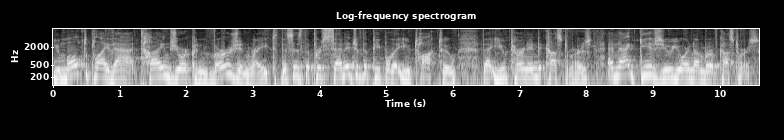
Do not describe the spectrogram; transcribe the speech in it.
You multiply that times your conversion rate. This is the percentage of the people that you talk to that you turn into customers, and that gives you your number of customers.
